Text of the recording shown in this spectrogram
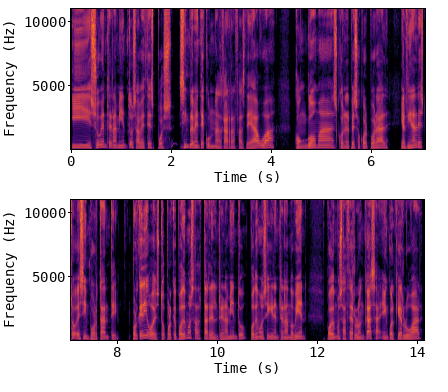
y sube entrenamientos a veces pues simplemente con unas garrafas de agua, con gomas, con el peso corporal y al final esto es importante. ¿Por qué digo esto? Porque podemos adaptar el entrenamiento, podemos seguir entrenando bien, podemos hacerlo en casa, en cualquier lugar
